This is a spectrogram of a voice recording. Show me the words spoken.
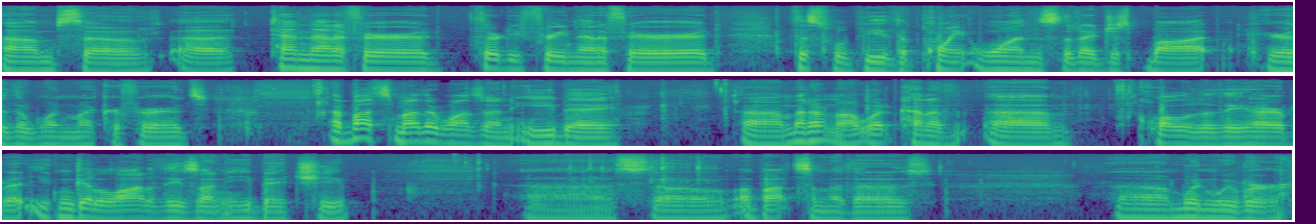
Um, so uh, 10 nanofarad, 33 nanofarad. This will be the point ones that I just bought. Here are the one microfarads. I bought some other ones on eBay. Um, I don't know what kind of um, quality they are, but you can get a lot of these on eBay cheap. Uh, so I bought some of those um, when we were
